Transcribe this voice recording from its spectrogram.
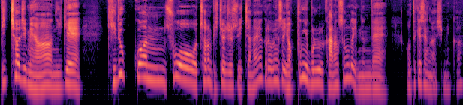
비춰지면 이게 기득권 수호처럼 비춰질 수 있잖아요. 그러면서 역풍이 불 가능성도 있는데 어떻게 생각하십니까?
